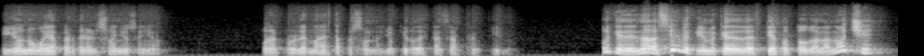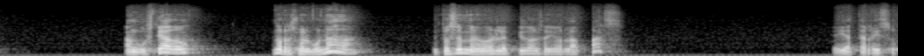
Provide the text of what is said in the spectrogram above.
Y yo no voy a perder el sueño, Señor, por el problema de esta persona. Yo quiero descansar tranquilo. Porque de nada sirve que yo me quede despierto toda la noche, angustiado, no resuelvo nada. Entonces mejor le pido al Señor la paz. Y ahí aterrizo.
